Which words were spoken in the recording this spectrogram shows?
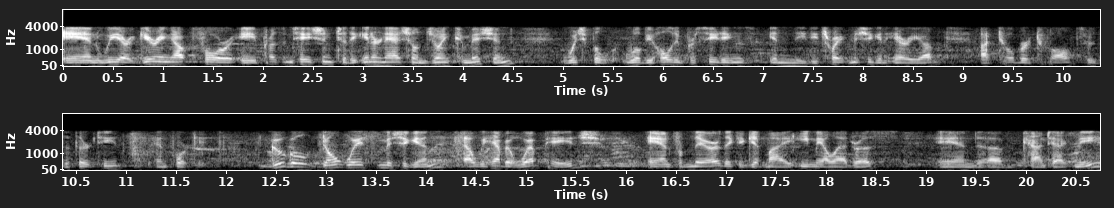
and we are gearing up for a presentation to the International Joint Commission, which will, will be holding proceedings in the Detroit, Michigan area, October 12th through the 13th and 14th. Google Don't Waste Michigan. Uh, we have a web page, and from there they could get my email address and uh, contact me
